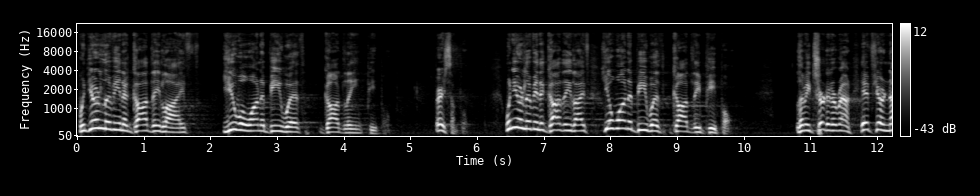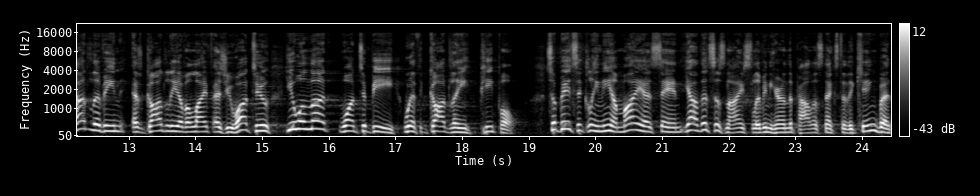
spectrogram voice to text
When you're living a godly life, you will want to be with godly people. Very simple. When you're living a godly life, you'll want to be with godly people. Let me turn it around. If you're not living as godly of a life as you ought to, you will not want to be with godly people. So basically, Nehemiah is saying, Yeah, this is nice living here in the palace next to the king, but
